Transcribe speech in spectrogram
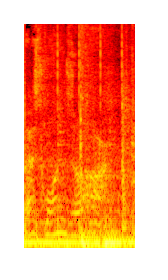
best ones are.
